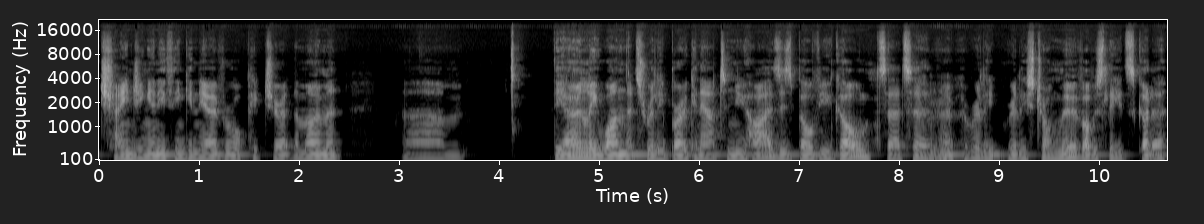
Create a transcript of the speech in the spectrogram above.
changing anything in the overall picture at the moment. Um, the only one that's really broken out to new highs is Bellevue Gold, so that's a, mm-hmm. a, really really strong move. Obviously, it's got to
